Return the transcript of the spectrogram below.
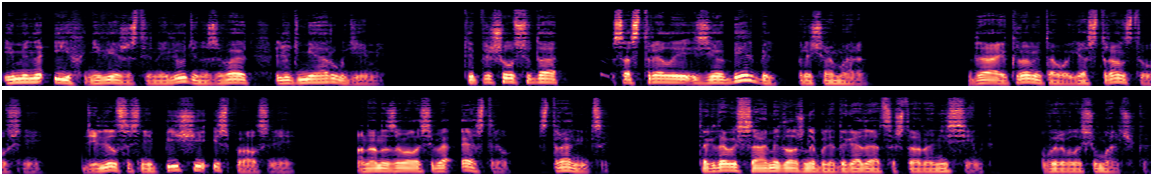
Именно их невежественные люди называют людьми-орудиями. Ты пришел сюда со стрелой Зиобельбель, Пречрамарен? Да, и кроме того, я странствовал с ней, делился с ней пищей и спал с ней. Она называла себя Эстрел, странницей. Тогда вы сами должны были догадаться, что она не Синг. Вырвалось у мальчика.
